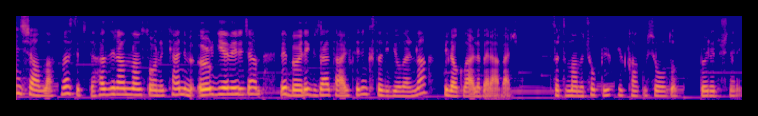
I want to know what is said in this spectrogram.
İnşallah nasipse Haziran'dan sonra kendimi örgüye vereceğim ve böyle güzel tariflerin kısa videolarına vloglarla beraber. Sırtımdan da çok büyük yük kalkmış oldu böyle düşünerek.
